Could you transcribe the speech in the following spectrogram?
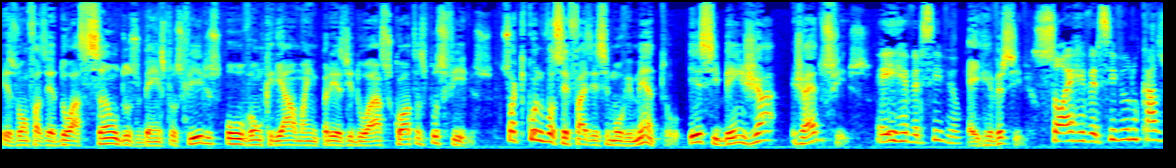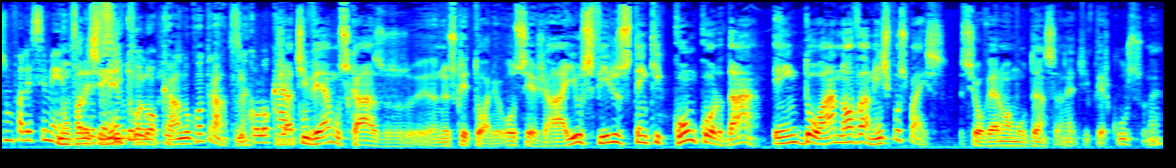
Eles vão fazer doação dos bens para os filhos ou vão criar uma empresa e doar as cotas para os filhos. Só que quando você faz esse movimento, esse bem já, já é dos filhos. É irreversível? É irreversível. Só é reversível no caso de um falecimento. Num falecimento. Se colocar no contrato. Se né? colocar já no tivemos casos eh, no escritório. Ou seja, aí os filhos têm que concordar em doar novamente para os pais. Se houver uma mudança né, de percurso. Né?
